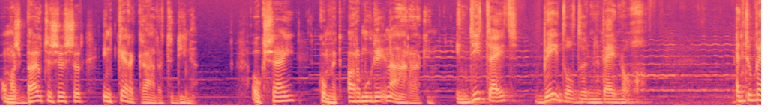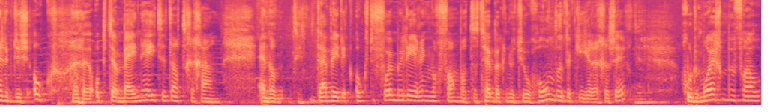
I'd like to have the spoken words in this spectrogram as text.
om als buitenzuster in Kerkrade te dienen. Ook zij komt met armoede in aanraking. In die tijd bedelden wij nog. En toen ben ik dus ook op termijn heette dat gegaan. En dan, daar weet ik ook de formulering nog van, want dat heb ik natuurlijk honderden keren gezegd. Goedemorgen mevrouw,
